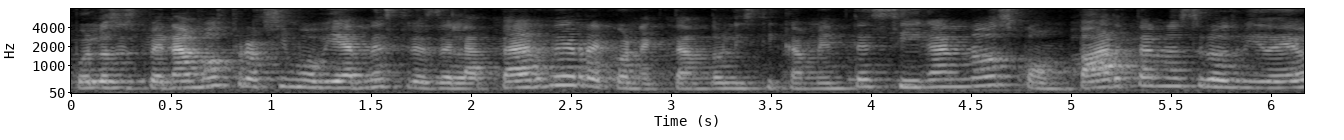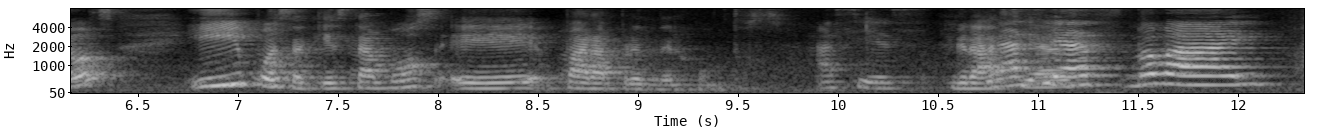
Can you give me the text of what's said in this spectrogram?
Pues los esperamos próximo viernes 3 de la tarde, reconectando holísticamente. Síganos, compartan nuestros videos y pues aquí estamos eh, para aprender juntos. Así es. Gracias. Gracias. Bye bye.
